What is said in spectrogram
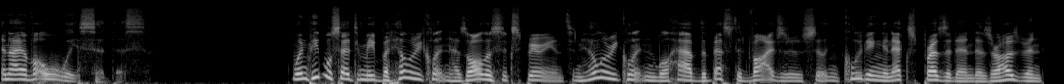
and I have always said this when people said to me, but Hillary Clinton has all this experience, and Hillary Clinton will have the best advisors, including an ex president as her husband,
